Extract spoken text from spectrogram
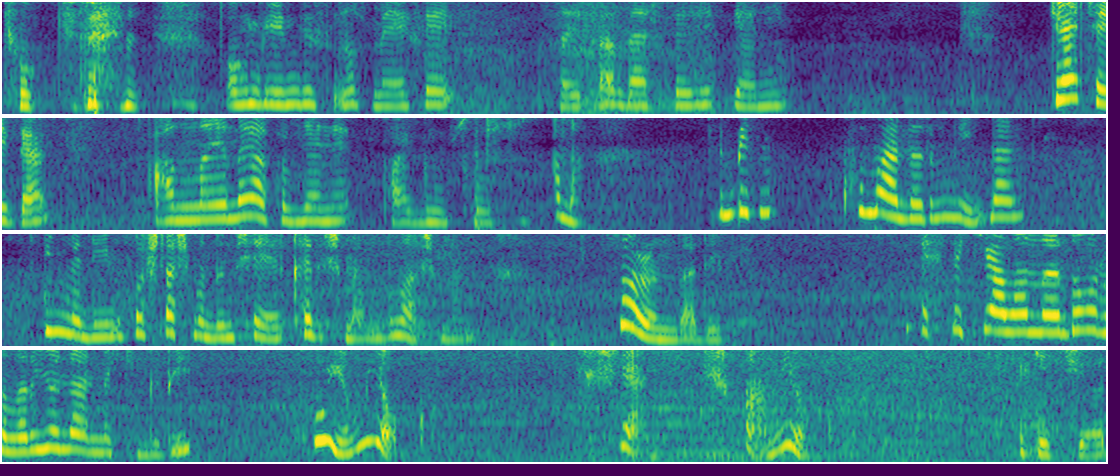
çok güzel. 11. sınıf MF sayısal dersleri yani gerçekten anlayana yapabilene saygım sonsuz ama benim kullarlarım değil. Ben bilmediğim, hoşlaşmadığım şeye karışmam, bulaşmam. Zorunda değil. Mesleki alanlarda oralara yönelmek gibi bir huyum yok. Yani şu an yok. Geçiyor.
